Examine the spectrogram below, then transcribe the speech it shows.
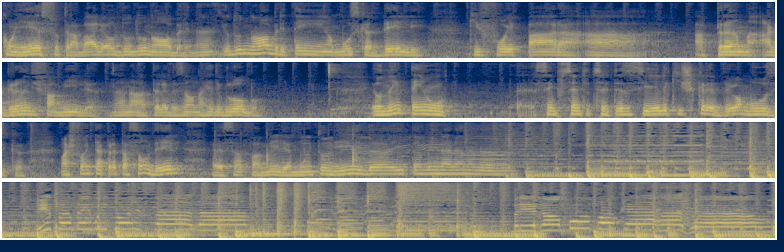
conheço o trabalho é o Dudu Nobre, né? E o Dudu Nobre tem a música dele que foi para a, a trama A Grande Família, né? na televisão, na Rede Globo. Eu nem tenho 100% é, de certeza se ele que escreveu a música, mas foi a interpretação dele. Essa família é muito unida e também nananana. E também muito brigam por qualquer razão,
